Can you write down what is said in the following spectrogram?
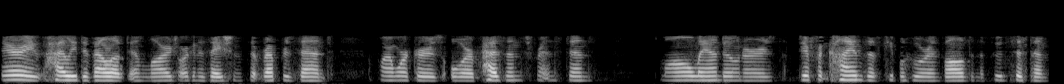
very highly developed and large organizations that represent farm workers or peasants, for instance, small landowners, different kinds of people who are involved in the food system.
